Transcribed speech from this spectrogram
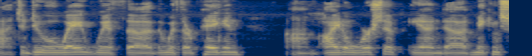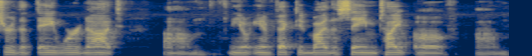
uh, to do away with uh, with their pagan um, idol worship, and uh, making sure that they were not, um, you know, infected by the same type of, um,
